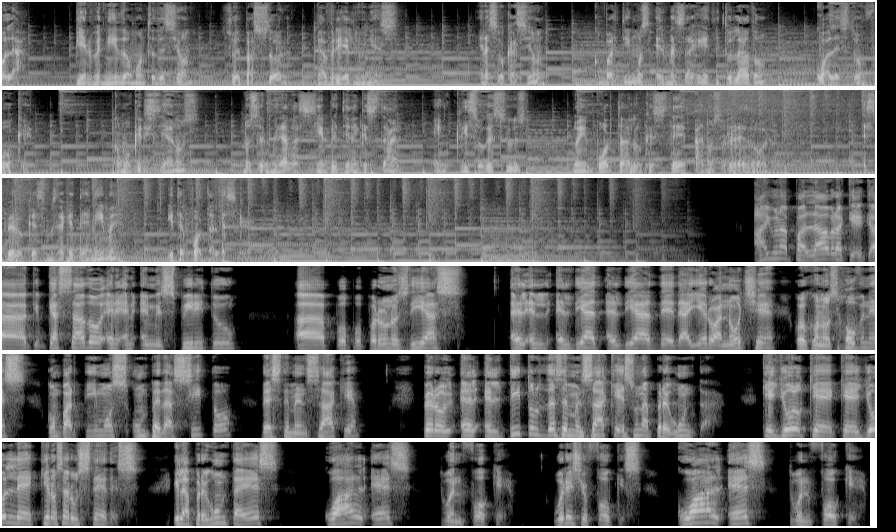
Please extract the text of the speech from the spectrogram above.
Hola, bienvenido a Monte de Sion. Soy el pastor Gabriel Núñez. En esta ocasión, compartimos el mensaje titulado ¿Cuál es tu enfoque? Como cristianos, nuestra mirada siempre tiene que estar en Cristo Jesús, no importa lo que esté a nuestro alrededor. Espero que este mensaje te anime y te fortalezca. Hay una palabra que, ah, ha estado en mi espíritu ah, por, por- unos días. El, el- el día, el día de, de ayer o anoche con, con los jóvenes compartimos un pedacito de este mensaje. Pero el, el título de ese mensaje es una pregunta que yo, que, que yo le quiero hacer a ustedes. Y la pregunta es, ¿cuál es tu enfoque? What is your focus? ¿Cuál es tu enfoque?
